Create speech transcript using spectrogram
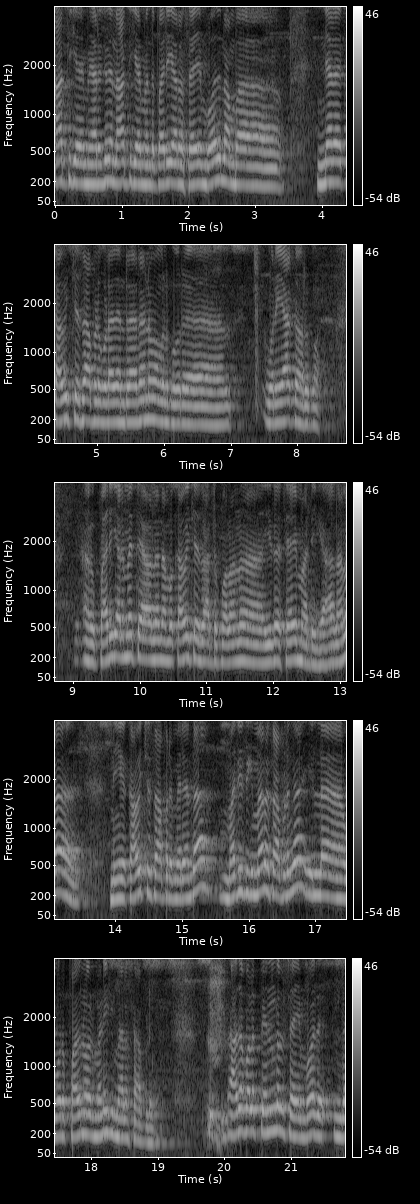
ஞாத்திக்கிழமையாக இருக்குது. ஞாத்திக்கிழமை இந்த பரிகாரம் செய்யும்போது நம்ம இன்னும் கவிச்சு சாப்பிடக்கூடாதுன்றாருன்னு உங்களுக்கு ஒரு ஒரு ஏக்கம் இருக்கும். அது பரிகாரமே தேவையில்ல. நம்ம கவிச்சை சாப்பிட்டு போகலான்னு இதை செய்ய மாட்டீங்க. அதனால் நீங்கள் கவிச்சு சாப்பிட்ற மாரி இருந்தால் மதியத்துக்கு மேலே சாப்பிடுங்க இல்லை ஒரு பதினோரு மணிக்கு மேலே சாப்பிடுங்க. அதே போல் பெண்கள் செய்யும்போது இந்த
